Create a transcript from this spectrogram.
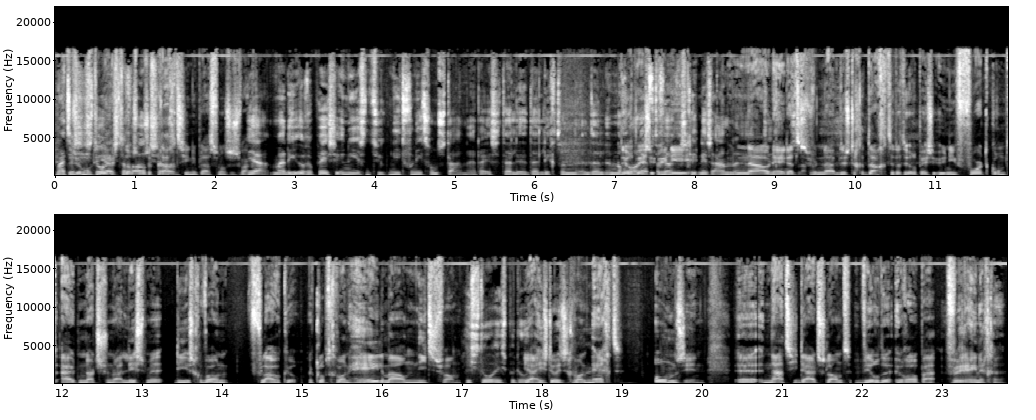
Maar dus we moeten juist als onze zo... kracht zien in plaats van onze zwakte. Ja, maar die Europese Unie is natuurlijk niet voor niets ontstaan. Hè? Daar, is, daar, daar ligt een, een nog wel heftige Unie, geschiedenis aan. Nou, nee, dat is dus de gedachte dat de Europese Unie voortkomt uit nationalisme... die is gewoon flauwekul. Er klopt gewoon helemaal niets van. Historisch bedoel je? Ja, historisch is gewoon mm -hmm. echt onzin. Uh, Nazi-Duitsland wilde Europa verenigen.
